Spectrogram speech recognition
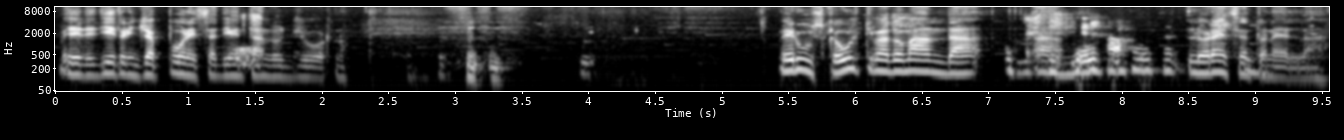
vedete dietro in Giappone sta diventando giorno. Verusca, ultima domanda a Lorenzo Antonella.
